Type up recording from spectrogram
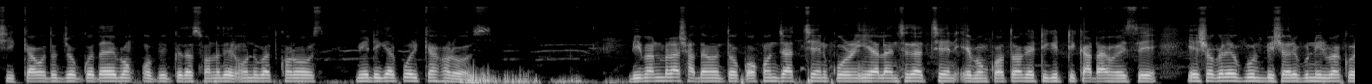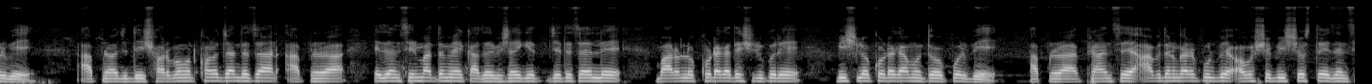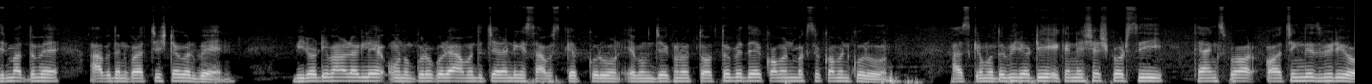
শিক্ষাগত যোগ্যতা এবং অভিজ্ঞতা সনদের অনুবাদ খরচ, মেডিকেল পরীক্ষা খরচ। বিমান ভাড়া সাধারণত কখন যাচ্ছেন, কোন এয়ারলাইন্সে যাচ্ছেন এবং কত আগে টিকিটটি কাটা হয়েছে, এ সকলের উপর বিষয়ের উপর নির্ভর করবে। আপনারা যদি সর্বমোট খরচ জানতে চান, আপনারা এজেন্সির মাধ্যমে কাজের বিষয়ে যেতে চাইলে বারো লক্ষ টাকা থেকে শুরু করে বিশ লক্ষ টাকার মতো পড়বে। আপনারা ফ্রান্সে আবেদন করার পূর্বে অবশ্যই বিশ্বস্ত এজেন্সির মাধ্যমে আবেদন করার চেষ্টা করবেন। ভিডিওটি ভালো লাগলে অনুগ্রহ করে আমাদের চ্যানেলটিকে সাবস্ক্রাইব করুন এবং যে কোনো তথ্য পেতে কমেন্ট বক্সে কমেন্ট করুন। আজকের মতো ভিডিওটি এখানে শেষ করছি। Thanks for watching this video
